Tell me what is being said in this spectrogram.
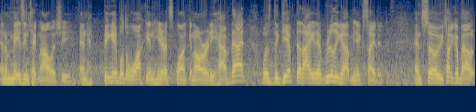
and amazing technology. And being able to walk in here at Splunk and already have that was the gift that I that really got me excited. And so you talk about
